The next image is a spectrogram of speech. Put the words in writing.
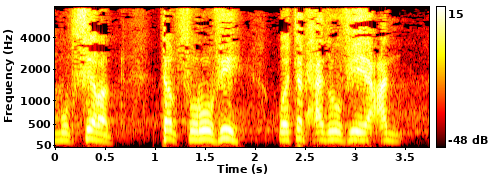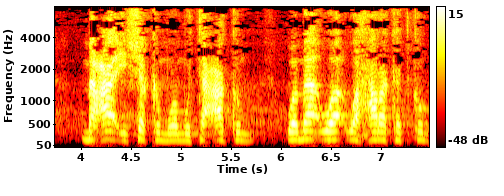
مبصرا تبصروا فيه وتبحثوا فيه عن معايشكم ومتعكم وما وحركتكم.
